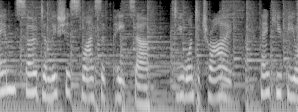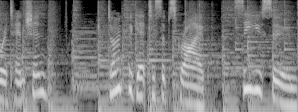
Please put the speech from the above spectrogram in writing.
M so delicious slice of pizza. Do you want to try? Thank you for your attention. Don't forget to subscribe. See you soon.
